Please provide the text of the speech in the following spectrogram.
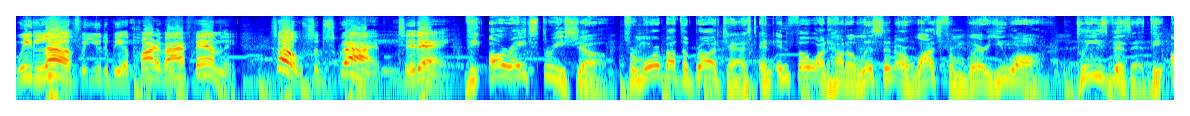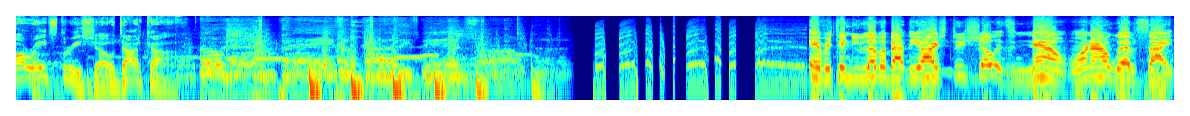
We'd love for you to be a part of our family. So, subscribe today. The RH3 Show. For more about the broadcast and info on how to listen or watch from where you are, please visit the RH3Show.com. Everything you love about the RH3 Show is now on our website,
